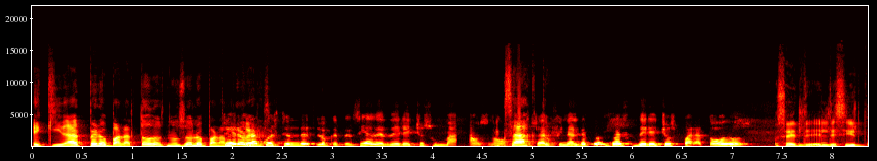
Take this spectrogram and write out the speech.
equidad, pero para todos, no solo para sí, mujeres. Era una cuestión de lo que te decía, de derechos humanos, ¿no? Exacto. O sea, al final de cuentas, derechos para todos. O sea, el, el decir,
